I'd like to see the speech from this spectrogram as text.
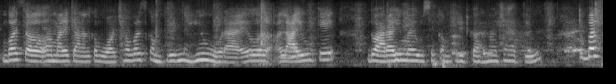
बस हमारे चैनल का वॉच आवर्स कंप्लीट नहीं हो रहा है और लाइव के द्वारा ही मैं उसे कंप्लीट करना चाहती हूँ। तो बस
